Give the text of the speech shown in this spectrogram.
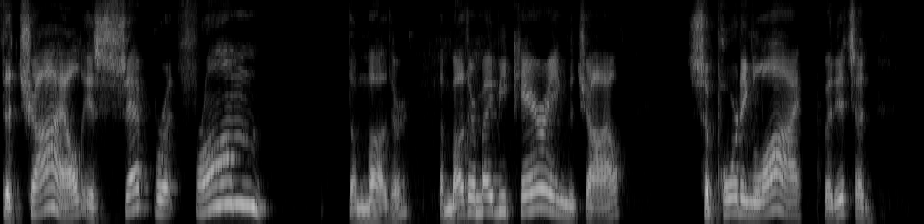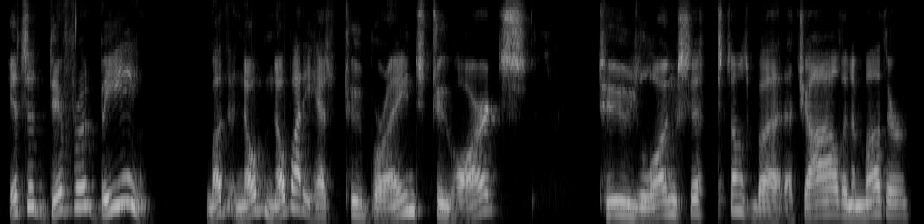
the child is separate from the mother. The mother may be carrying the child, supporting life, but it's a it's a different being. Mother, no, nobody has two brains, two hearts, two lung systems, but a child and a mother,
